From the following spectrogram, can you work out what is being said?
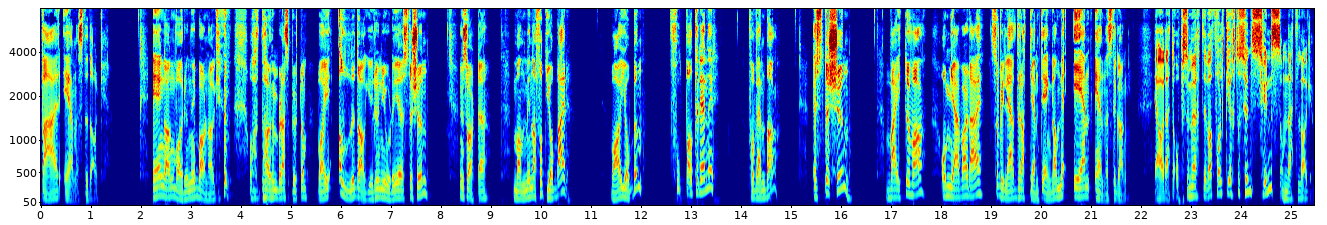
hver eneste dag. En gang var hun i barnehagen, og da hun ble spurt om hva i alle dager hun gjorde i Østersund, hun svarte mannen min har fått jobb her. Hva er jobben? Fotballtrener. For hvem da? Østersund. Veit du hva? Om jeg var deg, så ville jeg dratt hjem til England med én eneste gang. Ja, og Dette oppsummerte hva folk i Østersund syns om dette laget.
